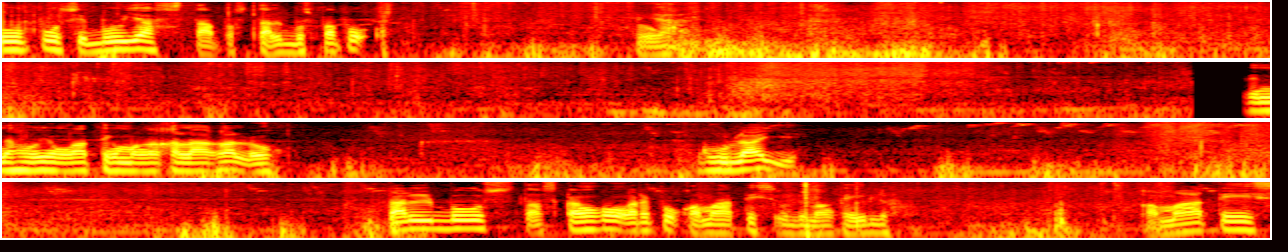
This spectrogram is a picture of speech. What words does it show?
Upo, sibuyas, tapos talbos pa po. Yan. Na ho yung ating mga kalakal, oh. Gulay talbos tas kangkong ari po kamatis 5 kilo. Kamatis.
